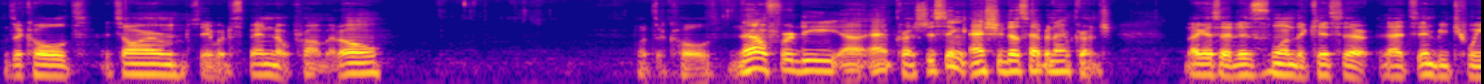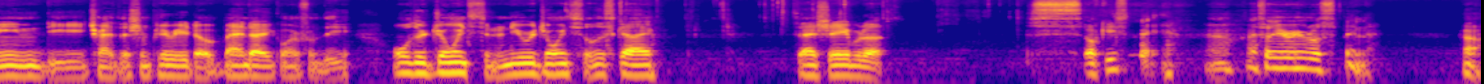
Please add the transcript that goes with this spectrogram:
What's it called? Its arm is able to spin, no problem at all. What's it called? Now for the uh, ab crunch. This thing actually does have an ab crunch. Like I said, this is one of the kits that that's in between the transition period of Bandai going from the older joints to the newer joints. So this guy is actually able to. Okay, oh, I thought you were able to spin. Huh.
